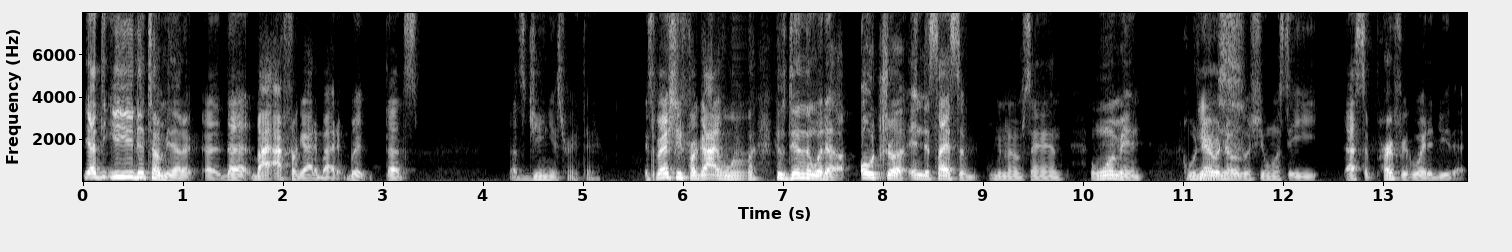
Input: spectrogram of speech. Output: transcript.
Yeah, you, you did tell me that. Uh, that, but I, I forgot about it. But that's that's genius right there. Especially for a guy who who's dealing with a ultra indecisive, you know what I'm saying, woman who never knows what she wants to eat. That's the perfect way to do that.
